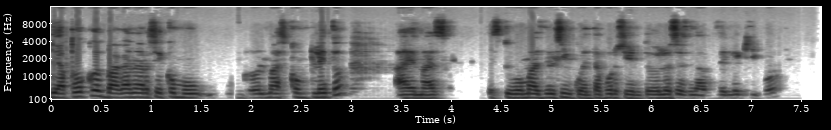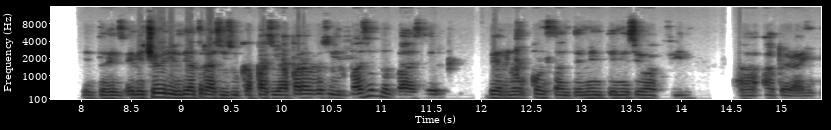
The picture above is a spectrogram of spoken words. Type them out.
de a pocos va a ganarse como un rol más completo. Además, estuvo más del 50% de los snaps del equipo entonces, el hecho de venir de atrás y su capacidad para recibir pases nos va a hacer verlo constantemente en ese backfield a, a Peray.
